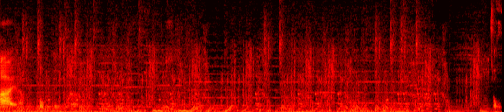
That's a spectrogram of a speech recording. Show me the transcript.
ตายนะครับตบหมูนะโอ้โห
